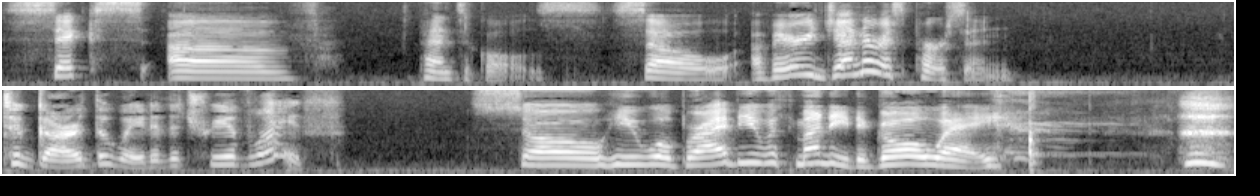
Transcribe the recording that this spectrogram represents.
Six of Pentacles. So, a very generous person. to guard the way to the tree of life. So, he will bribe you with money to go away.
